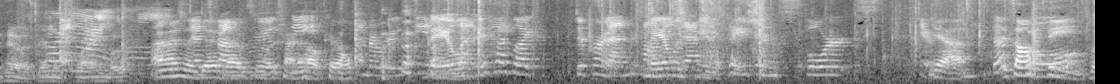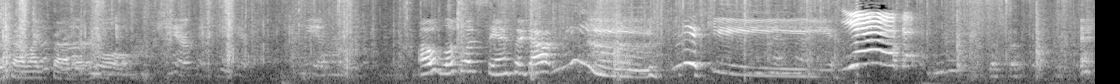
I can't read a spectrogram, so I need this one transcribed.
didn't have a German slang book. I imagine they It's did, but I from was really Ruthie. trying to help Carol. Under Ruthie. Mail, and it has like different Send mail and and communications, sports. Here. Yeah, That's it's all cool. themed, which I like That's better. really cool. Here, okay, here. Here. Oh, look what Santa got me! Mickey! Yeah.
